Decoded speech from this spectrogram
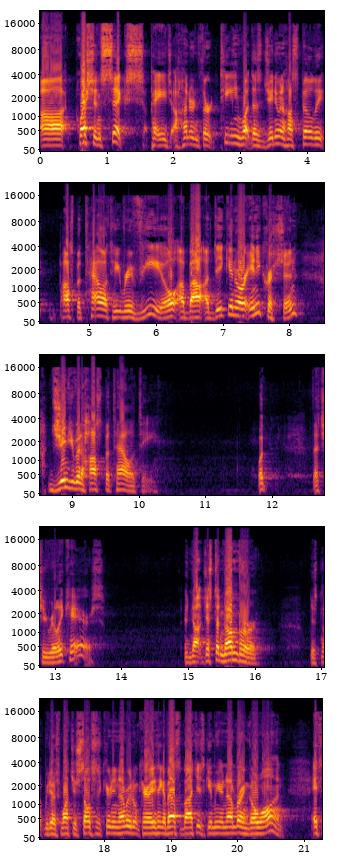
Uh, question six, page 113. What does genuine hospitality, hospitality reveal about a deacon or any Christian? Genuine hospitality. What? That she really cares. not just a number. Just, we just want your social security number. We don't care anything else about you. Just give me your number and go on. It's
